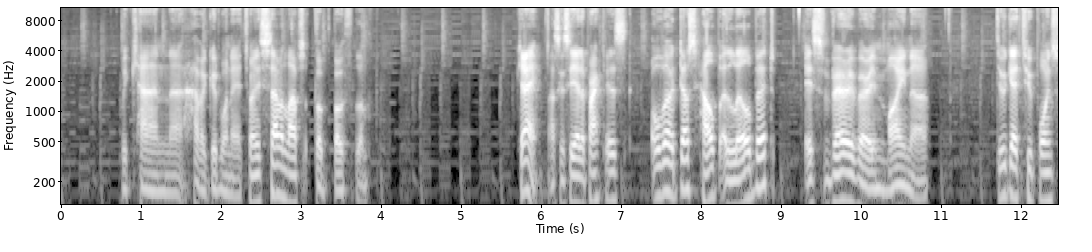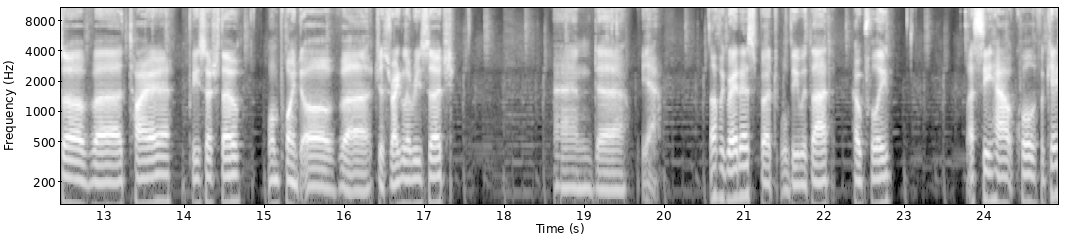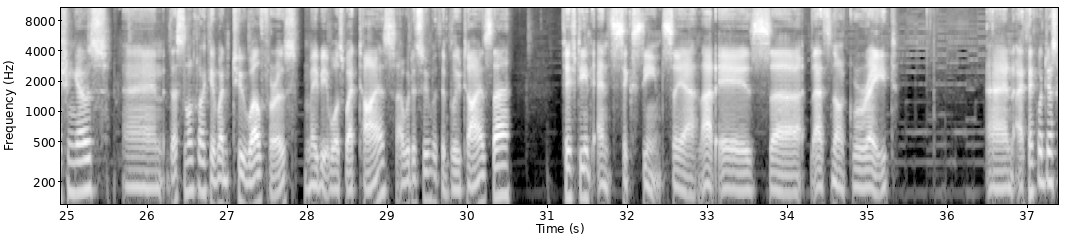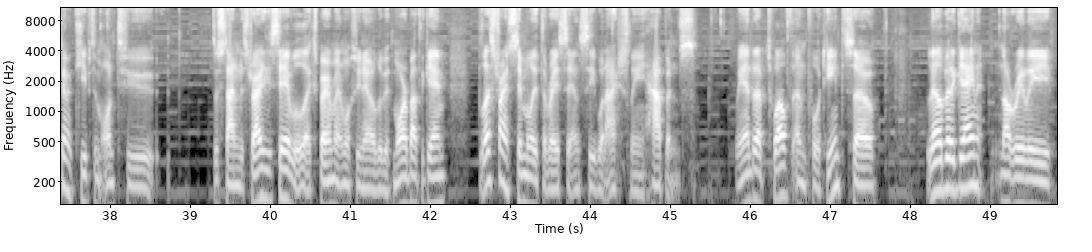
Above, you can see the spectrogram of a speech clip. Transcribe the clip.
we can uh, have a good one here. 27 laps for both of them. Okay, as you can see at the practice, although it does help a little bit, it's very, very minor. Do we get two points of uh, tire research though, one point of uh, just regular research. And uh, yeah, not the greatest, but we'll deal with that, hopefully. Let's see how qualification goes. And it doesn't look like it went too well for us. Maybe it was wet tires, I would assume, with the blue tires there. 15th and 16th. So yeah, that is uh, that's not great. And I think we're just going to keep them onto the standard strategies here. We'll experiment once we know a little bit more about the game. But let's try and simulate the race and see what actually happens. We ended up 12th and 14th, so a little bit of gain. Not really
